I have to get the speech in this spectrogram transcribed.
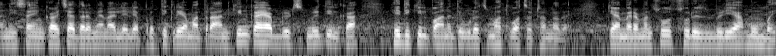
आणि सायंकाळच्या दरम्यान आलेल्या प्रतिक्रिया मात्र आणखीन काही अपडेट्स मिळतील का हे देखील पाहणं तेवढंच महत्त्वाचं ठरणार आहे. कॅमेरामॅन सो सुरेश मीडिया मुंबई.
